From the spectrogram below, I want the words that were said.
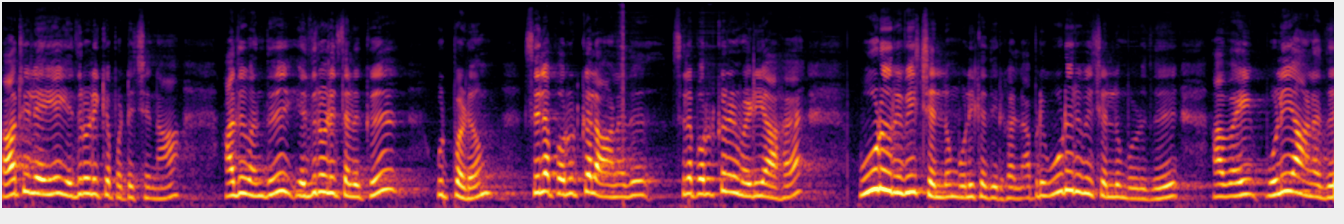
காற்றிலேயே எதிரொலிக்கப்பட்டுச்சுன்னா அது வந்து எதிரொலித்தலுக்கு உட்படும். சில பொருட்கள் ஆனது சில பொருட்களின் வழியாக ஊடுருவி செல்லும் ஒளிக்கதிர்கள் அப்படி ஊடுருவி செல்லும் பொழுது அவை ஒளியானது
